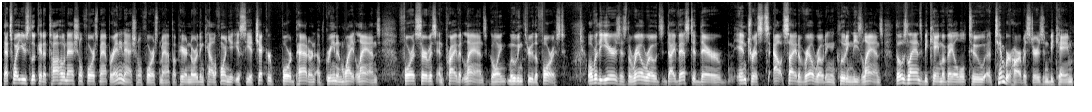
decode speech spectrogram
That's why you look at a Tahoe National Forest map or any national forest map up here in Northern California, you see a checkerboard pattern of green and white lands, Forest Service and private lands going moving through the forest. Over the years, as the railroads divested their interests outside of railroading, including these lands, those lands became available to uh, timber harvesters and became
